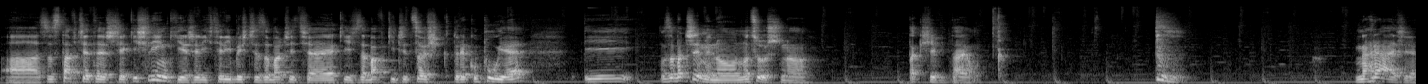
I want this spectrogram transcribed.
A zostawcie też jakieś linki, jeżeli chcielibyście zobaczyć e, jakieś zabawki czy coś, które kupuję. I zobaczymy, no, no cóż, no. Tak się witają. Na razie.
